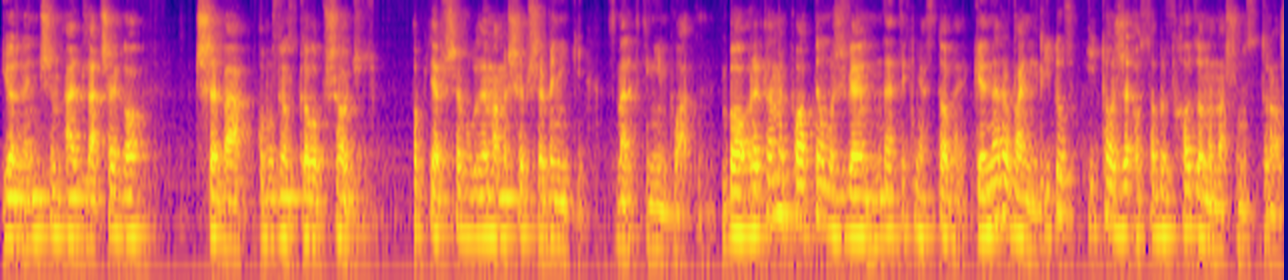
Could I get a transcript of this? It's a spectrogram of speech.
i organicznym, ale dlaczego trzeba obowiązkowo przechodzić po pierwsze w ogóle mamy szybsze wyniki z marketingiem płatnym, bo reklamy płatne umożliwiają natychmiastowe generowanie leadów i to, że osoby wchodzą na naszą stronę.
